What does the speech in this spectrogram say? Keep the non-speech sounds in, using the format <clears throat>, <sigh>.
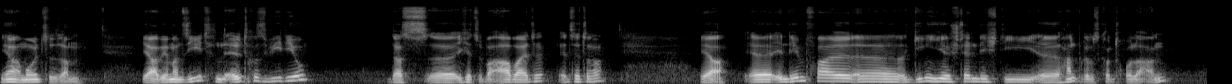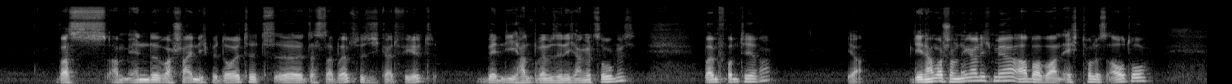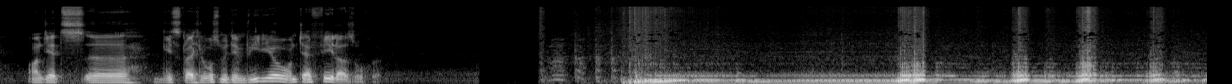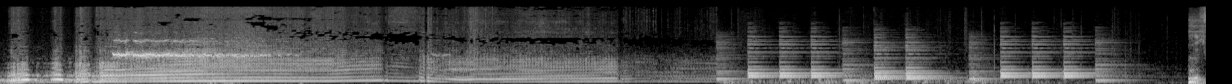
Ja, moin zusammen. Ja, wie man sieht, ein älteres Video, das äh, ich jetzt überarbeite, etc. Ja, äh, in dem Fall äh, ging hier ständig die äh, Handbremskontrolle an, was am Ende wahrscheinlich bedeutet, äh, dass da Bremsflüssigkeit fehlt, wenn die Handbremse nicht angezogen ist beim Frontera. Ja, den haben wir schon länger nicht mehr, aber war ein echt tolles Auto. Und jetzt äh, geht es gleich los mit dem Video und der Fehlersuche. Ich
